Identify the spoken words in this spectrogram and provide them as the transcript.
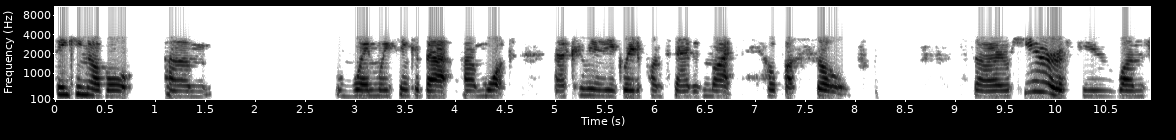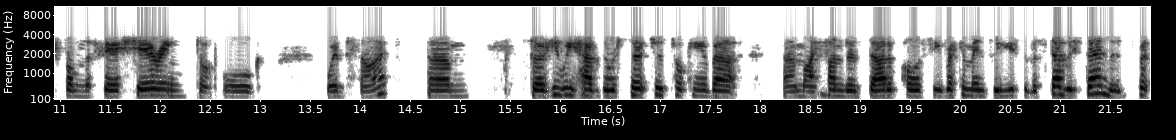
thinking of or um, when we think about um, what a community agreed upon standard might help us solve. So here are a few ones from the fairsharing.org website. Um, so here we have the researchers talking about uh, my funder's data policy recommends the use of established standards, but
